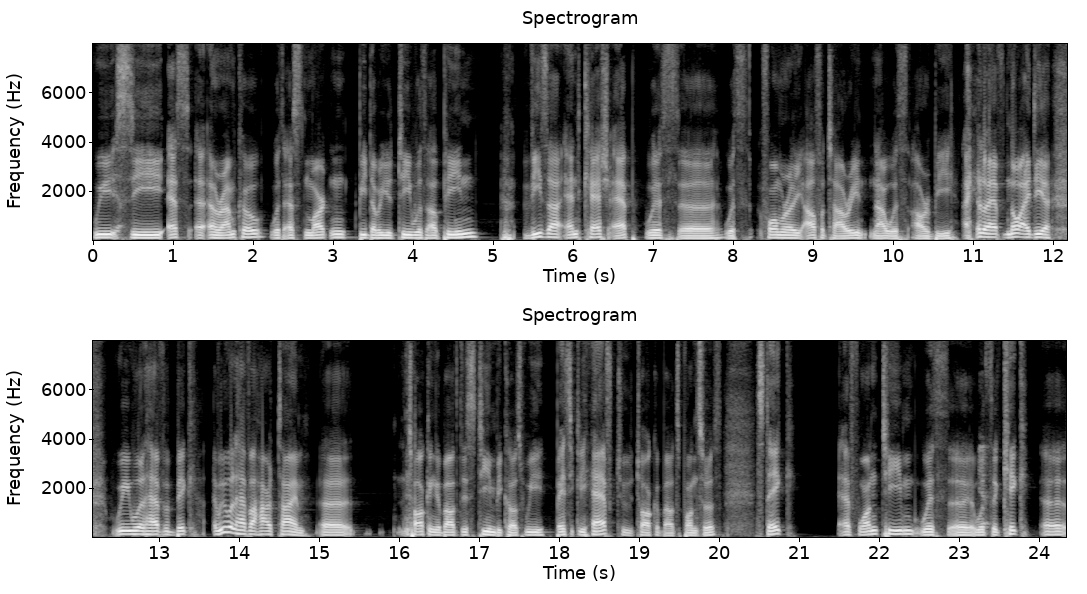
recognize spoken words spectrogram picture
We yeah. see S uh, Aramco with Aston Martin, BWT with Alpine, Visa and Cash App with uh, with formerly AlphaTauri, now with RB. I have no idea. We will have a big, we will have a hard time uh, talking about this team because we basically have to talk about sponsors. Stake F1 team with uh, with yeah. the kick uh,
